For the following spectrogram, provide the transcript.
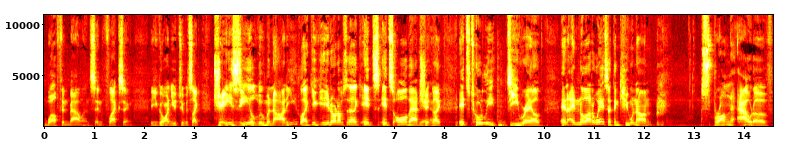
wealth imbalance and flexing. You go on YouTube, it's like Jay Z Illuminati, like you you know what I'm saying? Like it's it's all that shit. Like it's totally derailed, and in a lot of ways, I think QAnon sprung out of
